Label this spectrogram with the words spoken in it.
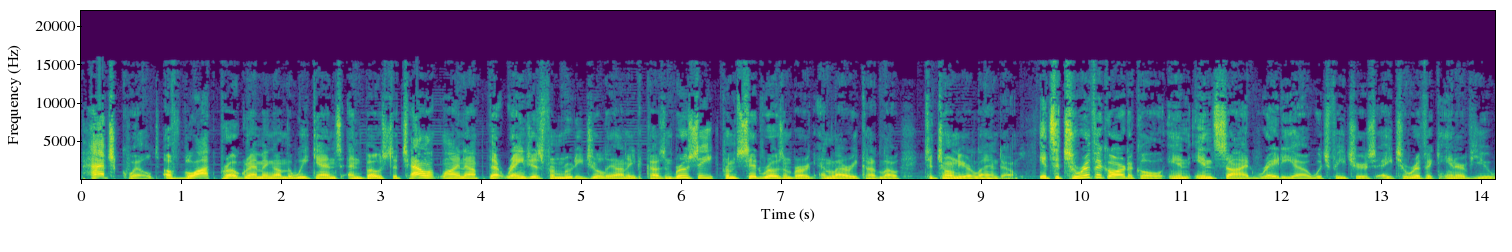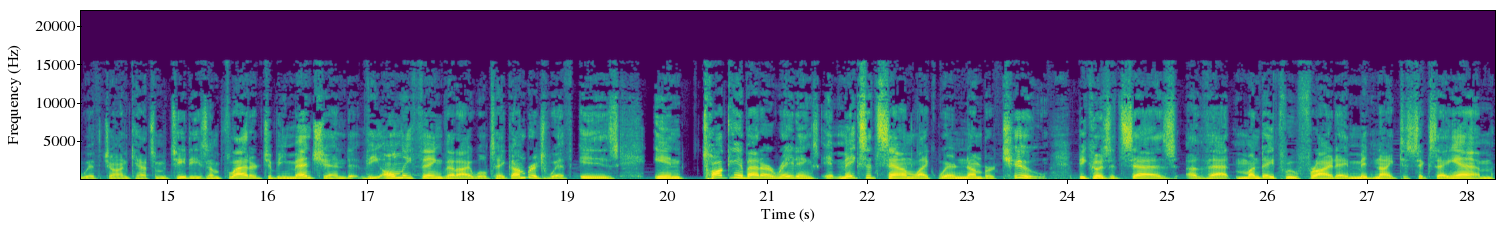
patch quilt of block programming on the weekends and boasts a talent lineup that ranges from Rudy Giuliani to Cousin Brucey, from Sid Rosenberg and Larry Kudlow to Tony Orlando. It's a terrific article in Inside Radio, which features a terrific interview with John Catsimatidis. I'm flattered to be mentioned. The only thing that I will take umbrage with is in talking about our ratings, it makes it sound like we're number two because it says uh, that Monday through Friday, midnight to 6 a.m.,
